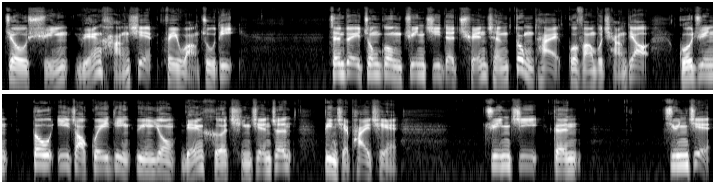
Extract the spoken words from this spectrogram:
就循原航线飞往驻地。针对中共军机的全程动态，国防部强调，国军都依照规定运用联合勤监侦，并且派遣军机跟军舰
